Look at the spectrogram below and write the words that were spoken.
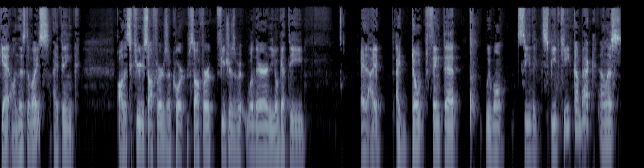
get on this device. I think all the security software software features will there. You'll get the, and I I don't think that we won't see the speed key come back unless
